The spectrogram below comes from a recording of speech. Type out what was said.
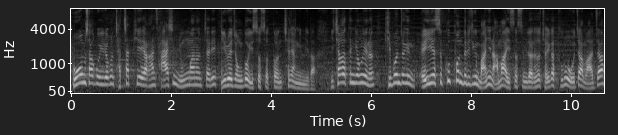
보험 사고 이력은 자차 피해 약 한 46만 원짜리 1회 정도 있었었던 차량입니다. 이 차 같은 경우에는 기본적인 AS 쿠폰들이 지금 많이 남아 있었습니다. 그래서 저희가 들어오자마자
